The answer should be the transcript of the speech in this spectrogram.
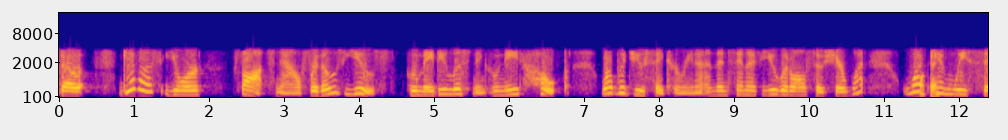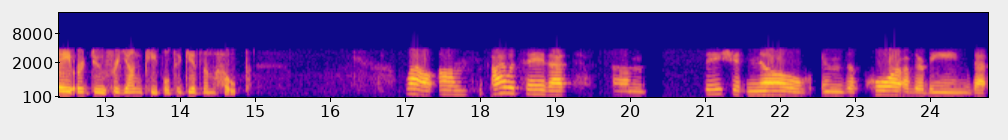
So give us your thoughts now for those youth who may be listening, who need hope. What would you say, Karina? And then, Santa, if you would also share what what okay. can we say or do for young people to give them hope? Well, um, I would say that um, they should know in the core of their being that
